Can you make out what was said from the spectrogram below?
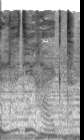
Le direct.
